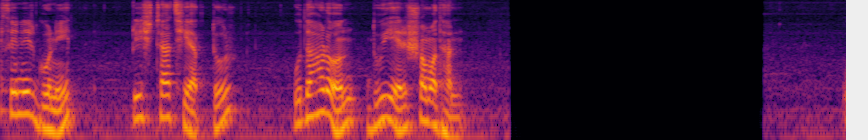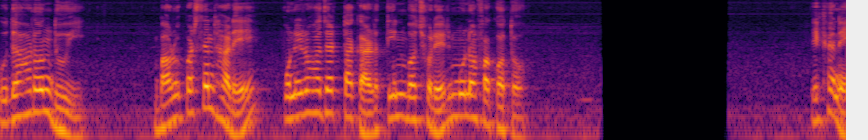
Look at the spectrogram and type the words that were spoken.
শ্রেণির গণিত, পৃষ্ঠা ছিয়াত্তর, উদাহরণ দুইয়ের সমাধান। উদাহরণ দুই, বারো পার্সেন্ট হারে পনেরো হাজার টাকার তিন বছরের মুনাফা কত? এখানে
